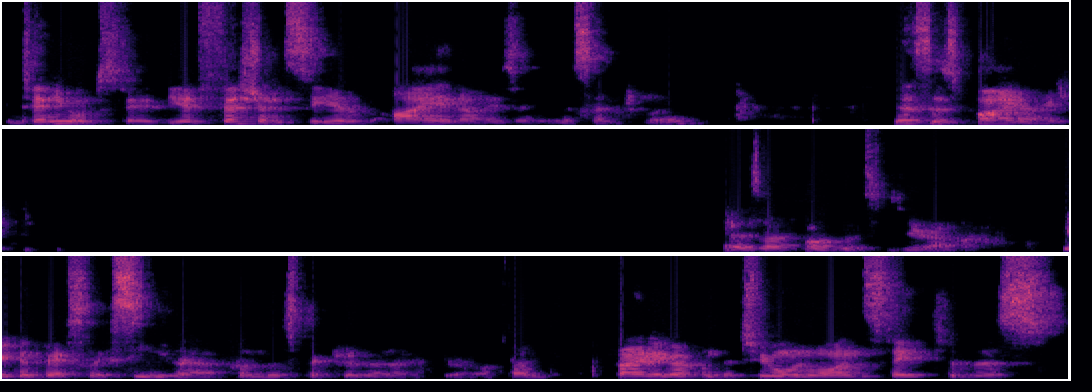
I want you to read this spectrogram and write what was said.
continuum state, the efficiency of ionizing essentially, this is finite. As one goes to zero. You can basically see that from this picture that I drew. I'm trying to go from the two and one state to this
